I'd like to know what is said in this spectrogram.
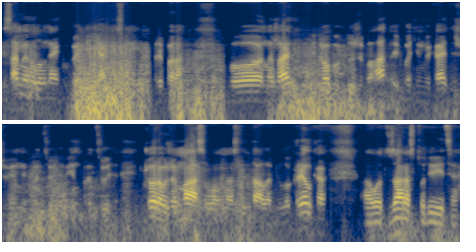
і саме головне купити якісний препарат. Бо, на жаль, підробок дуже багато, і потім ви кажете, що він не працює. Він працює. Вчора вже масово в нас літала білокрилка, а от зараз подивіться.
